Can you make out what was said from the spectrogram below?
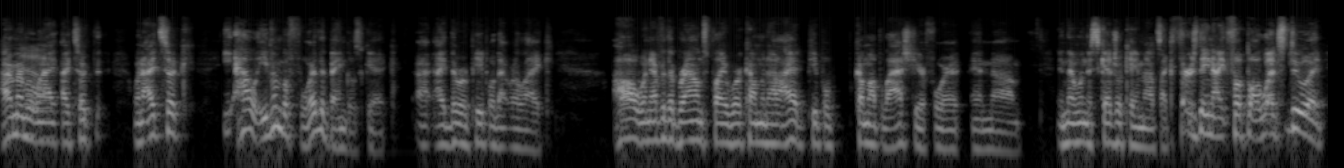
I remember when I, I took the, when I took hell even before the Bengals kick, I, I, there were people that were like, "Oh, whenever the Browns play, we're coming out." I had people come up last year for it, and um, and then when the schedule came out, it's like Thursday night football, let's do it.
